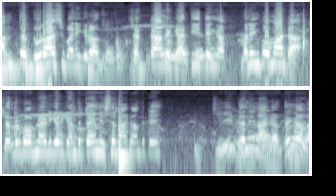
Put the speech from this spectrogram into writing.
అంత దురాశ పనికిరాదు. చట్టాలకి అతీతంగా మళ్ళీ ఇంకో మాట చంద్రబాబు నాయుడు గారికి ఎంత టైం ఇస్తే నాకు అంత టైం ఏంటని నాకు అర్థం కాల?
